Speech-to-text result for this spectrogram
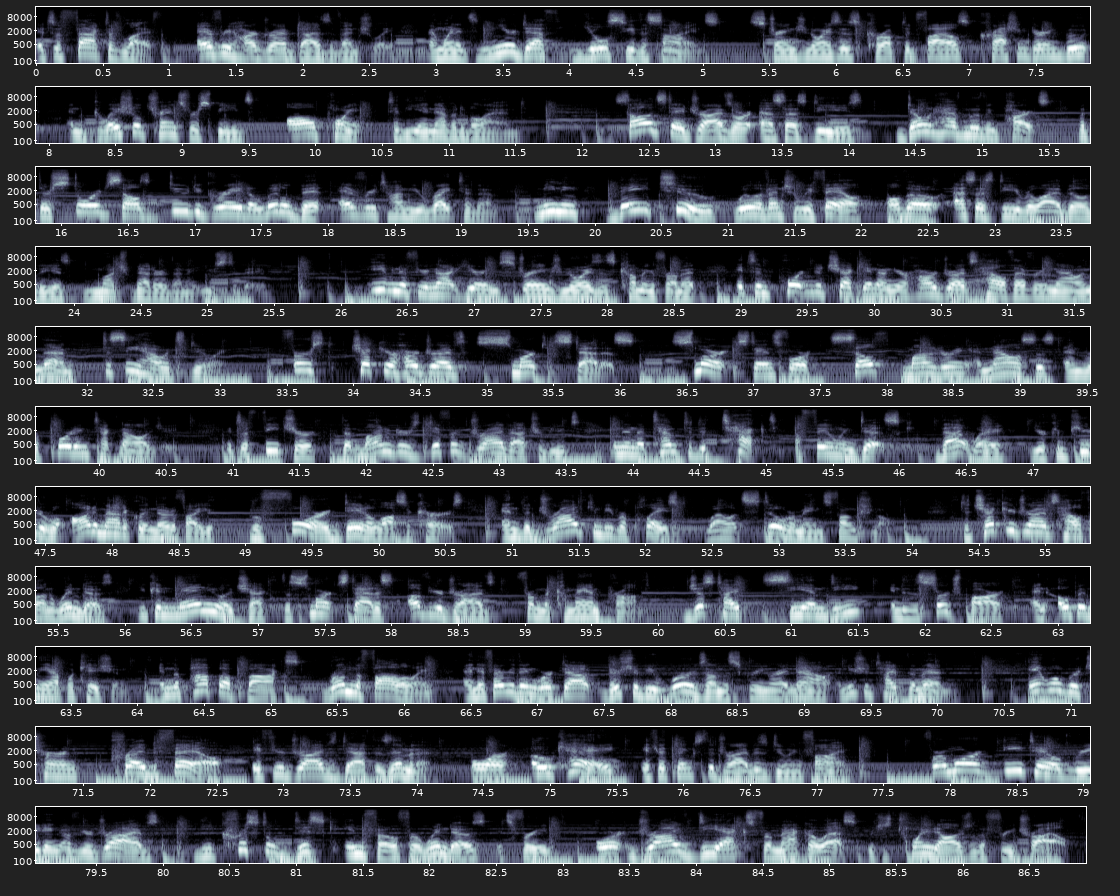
It's a fact of life. Every hard drive dies eventually, and when it's near death, you'll see the signs. Strange noises, corrupted files, crashing during boot, and glacial transfer speeds all point to the inevitable end. Solid state drives, or SSDs, don't have moving parts, but their storage cells do degrade a little bit every time you write to them, meaning they too will eventually fail, although SSD reliability is much better than it used to be. Even if you're not hearing strange noises coming from it, it's important to check in on your hard drive's health every now and then to see how it's doing. First, check your hard drive's SMART status. SMART stands for Self-Monitoring Analysis and Reporting Technology. It's a feature that monitors different drive attributes in an attempt to detect a failing disk. That way, your computer will automatically notify you before data loss occurs, and the drive can be replaced while it still remains functional. To check your drive's health on Windows, you can manually check the SMART status of your drives from the command prompt. Just type CMD into the search bar and open the application. In the pop-up box, run the following, and if everything worked out, there should be words on the screen right now, and you should type them in. It will return pred fail if your drive's death is imminent, or OK if it thinks the drive is doing fine. For a more detailed reading of your drives, the Crystal Disk Info for Windows, it's free, or DriveDx for Mac OS, which is $20 with a free trial.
